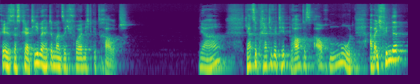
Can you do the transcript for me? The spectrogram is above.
das Kreative hätte man sich vorher nicht getraut. Ja, ja, zur Kreativität braucht es auch Mut. Aber ich finde,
